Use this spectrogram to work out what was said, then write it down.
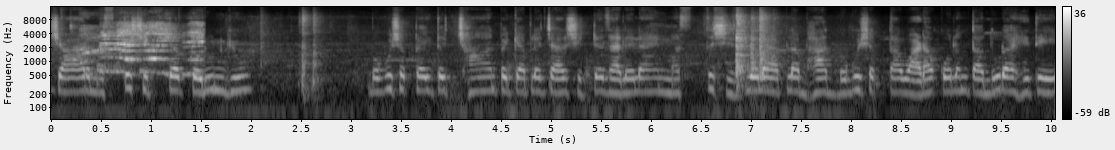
चार मस्त शिट्ट्या करून घेऊ. बघू शकता इथं छानपैकी आपल्या चार शिट्ट्या झालेल्या आहे मस्त शिजलेला आहे आपला भात. बघू शकता वाडा कोलम तांदूळ आहे ते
